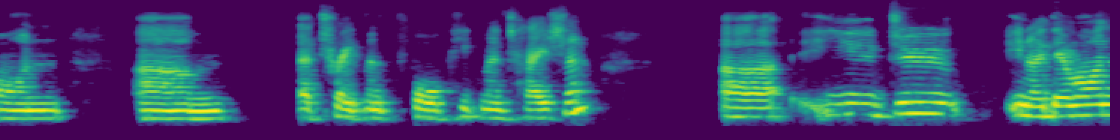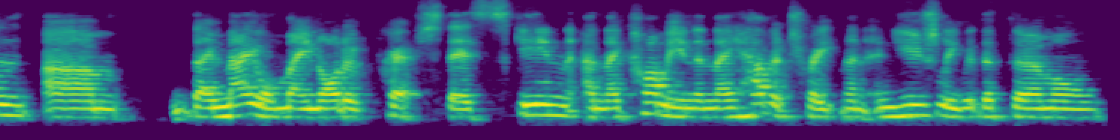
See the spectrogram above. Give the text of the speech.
on um, a treatment for pigmentation. Uh, you do, you know, they're on um, they may or may not have prepped their skin and they come in and they have a treatment. And usually with a thermal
